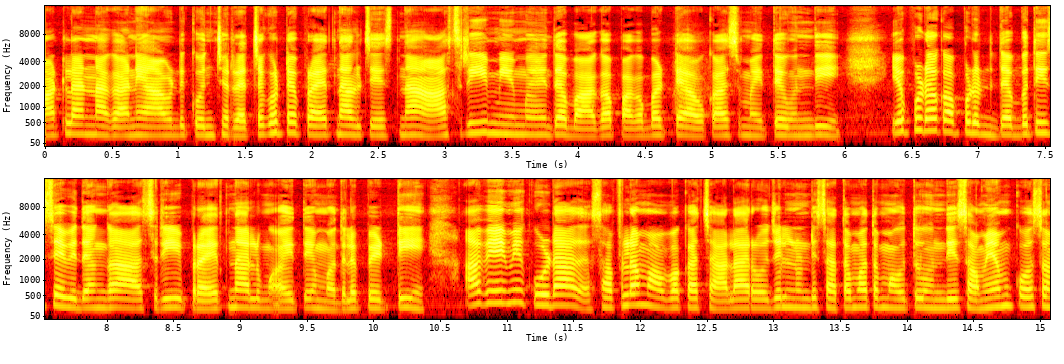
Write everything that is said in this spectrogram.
మాట్లాడినా కానీ ఆవిడ కొంచెం రెచ్చగొట్టే ప్రయత్నాలు చేసినా ఆ స్త్రీ మీ మీద బాగా పగబట్టే అవకాశం అయితే ఉంది. ఎప్పుడు ఎప్పుడోకప్పుడు దెబ్బతీసే విధంగా ఆ స్త్రీ ప్రయత్నాలు అయితే మొదలుపెట్టి అవేమీ కూడా సఫలం అవ్వక చాలా రోజుల నుండి సతమతం అవుతూ ఉంది సమయం కోసం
